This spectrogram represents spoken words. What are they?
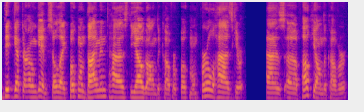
did get their own game so like pokemon diamond has dialga on the cover pokemon pearl has has uh palkia on the cover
